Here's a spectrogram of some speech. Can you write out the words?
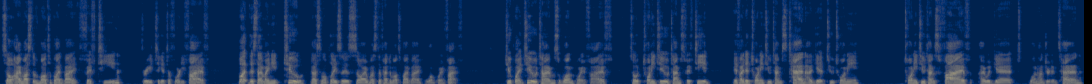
So I must have multiplied by 15, 3 to get to 45. But this time I need two decimal places, so I must have had to multiply by 1.5. 2.2 times 1.5, so 22 times 15. If I did 22 times 10, I'd get 220. 22 times 5, I would get 110.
